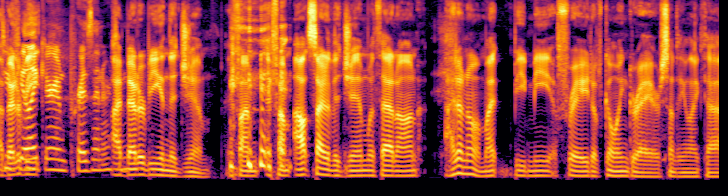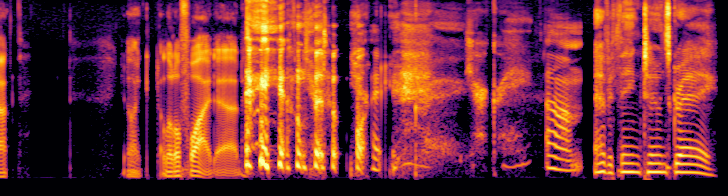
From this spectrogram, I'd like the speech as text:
I Do better feel be. like you're in prison or something? I better be in the gym. If I'm if I'm outside of the gym with that on, I don't know. It might be me afraid of going gray or something like that. You're like a little fly, Dad. a little you're- white. you're You're great. Um, Everything turns gray.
